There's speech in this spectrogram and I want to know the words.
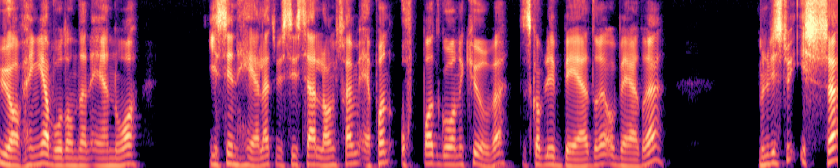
uavhengig av hvordan den er nå, i sin helhet, hvis vi ser langt frem, er på en oppadgående kurve. Det skal bli bedre og bedre. Men hvis du ikke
